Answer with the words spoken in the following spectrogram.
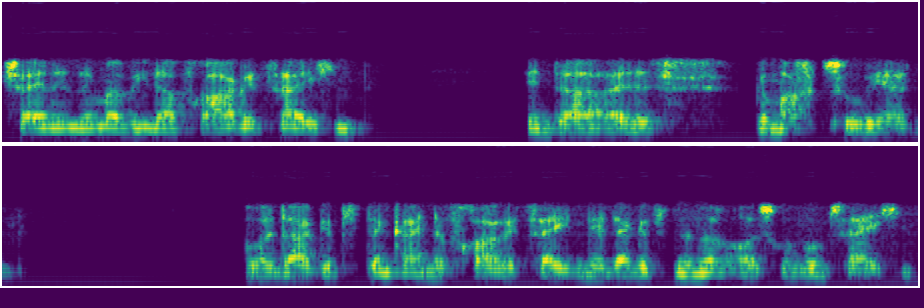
scheinen immer wieder Fragezeichen hinter alles gemacht zu werden. Aber da gibt es dann keine Fragezeichen mehr, da gibt es nur noch Ausrufungszeichen.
